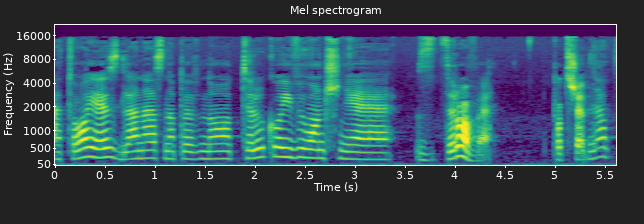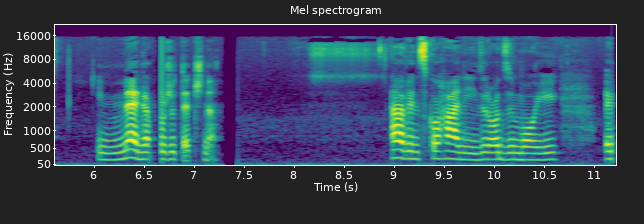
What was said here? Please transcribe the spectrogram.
A to jest dla nas na pewno tylko i wyłącznie zdrowe, potrzebne i mega pożyteczne. A więc, kochani, drodzy moi, yy,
